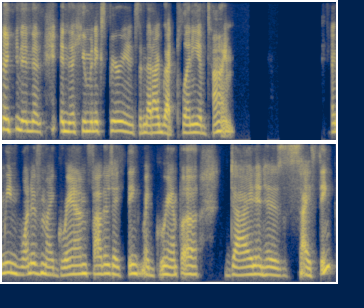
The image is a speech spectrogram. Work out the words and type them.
in the in the human experience and that I've got plenty of time. I mean, one of my grandfathers, I think my grandpa died in his, I think,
